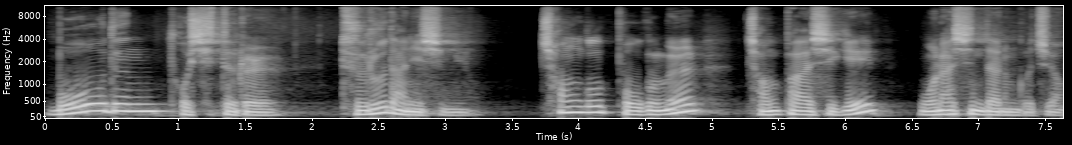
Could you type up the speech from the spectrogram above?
모든 도시들을 두루 다니시며 천국 복음을 전파하시기 원하신다는 거죠.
